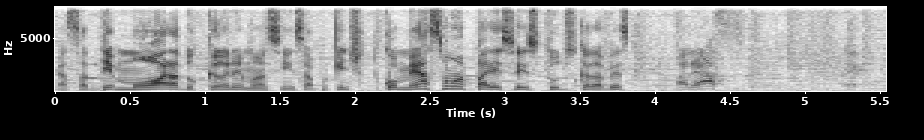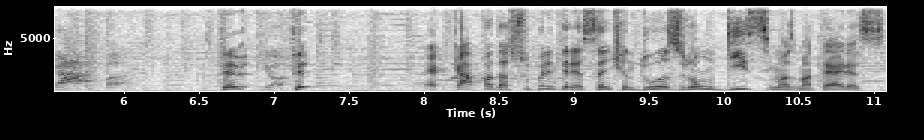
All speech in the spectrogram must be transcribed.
Essa demora do Kahneman, assim, sabe? Porque a gente começam a aparecer estudos cada vez. Aliás, é capa. Teve- ó. te- É capa da super interessante em duas longuíssimas matérias.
